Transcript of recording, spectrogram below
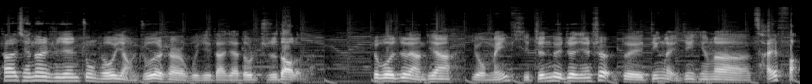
他前段时间众筹养猪的事儿，估计大家都知道了吧？这不这两天啊，有媒体针对这件事儿对丁磊进行了采访。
